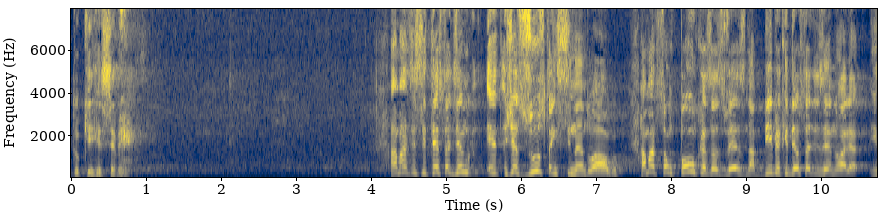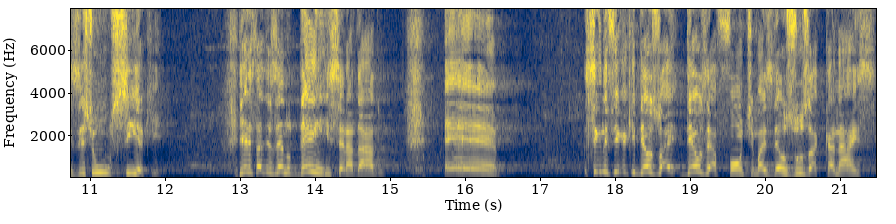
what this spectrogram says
do que receber. Amados, esse texto está dizendo, Jesus está ensinando algo. Amados, são poucas as vezes na Bíblia que Deus está dizendo: olha, existe um si aqui. E Ele está dizendo: deem e será dado. É, significa que Deus, vai, Deus é a fonte, mas Deus usa canais.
